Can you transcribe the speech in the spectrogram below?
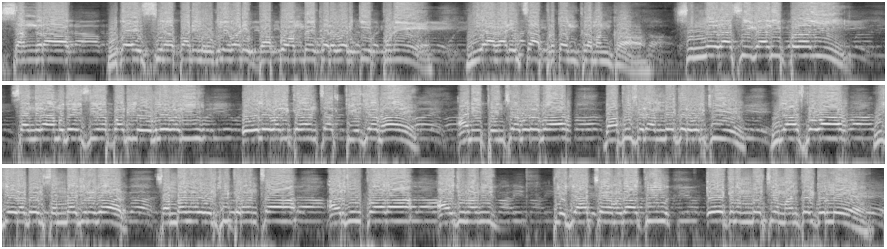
संग्राम उदयसिंह पाटील हुगलेवाडी बापू आंबेडकर वडकी पुणे. या गाडीचा प्रथम क्रमांक. सुंदर अशी गाडी पळाली. संग्राम उदयसिंह पाटील ओगलेवाडी ओगलेवाडीकरांचा तेजाभाई आणि त्यांच्या बरोबर बापूशेठ आंबेडकर वडकी विलास पवार विजय राठोड संभाजीनगर. संभाजीनगर वडकीकरांचा अर्जुन पवारा अर्जुन आणि तेजाच्या मधातील एक नंबरचे मानकर ठरले.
